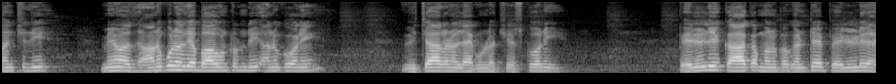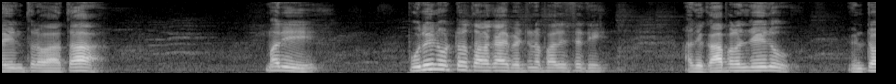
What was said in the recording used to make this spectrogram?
మంచిది. మేము అది అనుకున్నదే బాగుంటుంది అనుకొని విచారణ లేకుండా చేసుకొని పెళ్ళి కాక మునుపు కంటే పెళ్ళి అయిన తర్వాత మరి పులి నొట్టో తలకాయ పెట్టిన పరిస్థితి. అది కాపలం చేయదు ఇంట్లో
